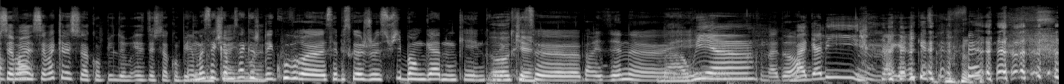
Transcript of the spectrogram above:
c'est vrai, c'est vrai qu'elle est sur la compile de elle était sur la compile Et de moi, c'est comme ça que je ouais. découvre, euh, c'est parce que je suis Banga, donc qui est une productrice Ok. euh, parisienne. euh, Bah et- oui, hein. Qu'on adore. Magali. Magali, qu'est-ce que tu fais?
